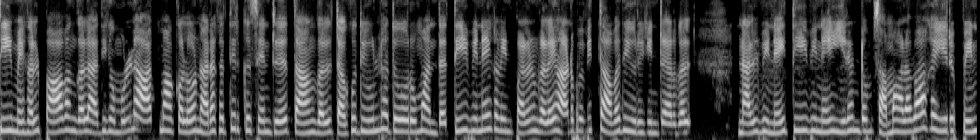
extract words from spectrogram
தீமைகள் பாவங்கள் அதிகமுள்ள ஆத்மாக்களோ நரகத்திற்கு சென்று தாங்கள் தகுதியுள்ளதோறும் அந்த தீவினைகளின் பலன்களை அனுபவித்து அவதியுறுகின்றார்கள். நல்வினை தீவினை இரண்டும் சம அளவாக இருப்பின்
